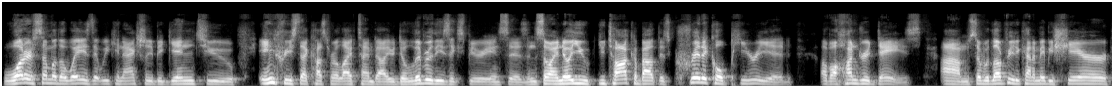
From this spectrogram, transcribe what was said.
What are some of the ways that we can actually begin to increase that customer lifetime value deliver these experiences? And so i know you you talk about this critical period of 100 days. Um, so we'd love for you to kind of maybe share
